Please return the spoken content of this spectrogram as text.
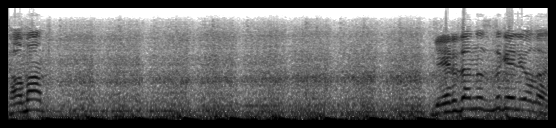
Tamam. Geriden hızlı geliyorlar.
